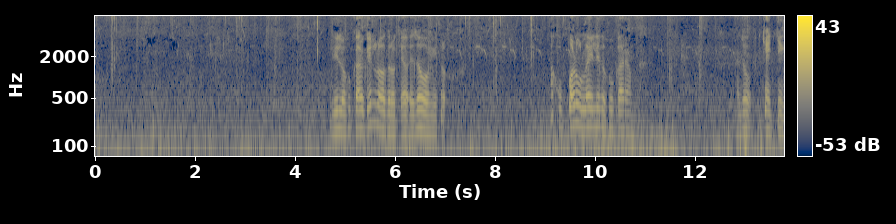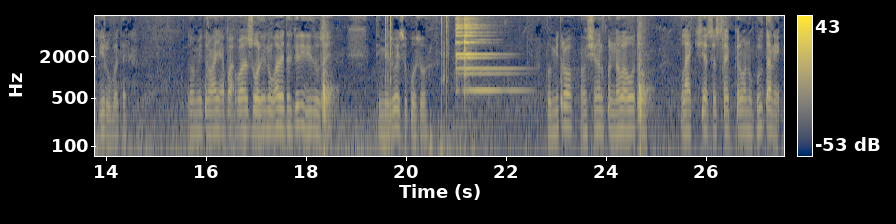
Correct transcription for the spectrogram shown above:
લીલો હુકારો કેટલો અઘરો કહેવાય, જોવો મિત્રો. આખું પડું લઈ લીધું હુકારામાં. જો, ક્યાંક ક્યાંક જીરું બતાવે તો મિત્રો, અહીંયા સોળીનું વાવેતર કરી દીધું છે. તમે જોઈ શકો છો. તો મિત્રો ચેનલ પર નવા હો તો લાઈક શેર સબસ્ક્રાઈબ કરવાનું ભૂલતા નહીં.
